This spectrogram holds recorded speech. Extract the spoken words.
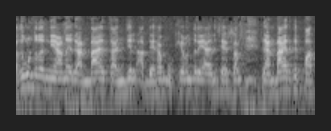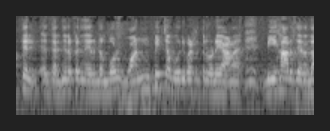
അതുകൊണ്ട് തന്നെയാണ് രണ്ടായിരത്തി അഞ്ചിൽ അദ്ദേഹം മുഖ്യമന്ത്രിയായതിനു ശേഷം രണ്ടായിരത്തി പത്തിൽ തെരഞ്ഞെടുപ്പിനെ നേരിടുമ്പോൾ വൻപിച്ച ഭൂരിപക്ഷത്തിലൂടെയാണ് ബീഹാർ ജനത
